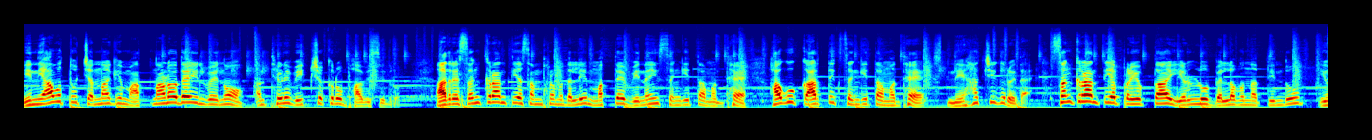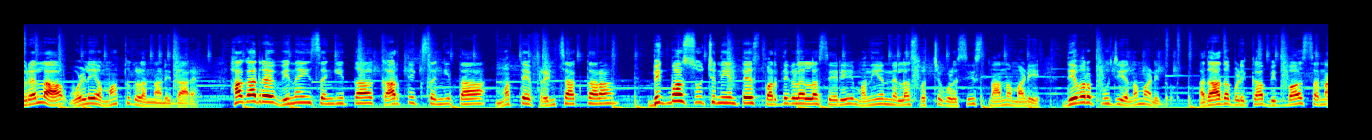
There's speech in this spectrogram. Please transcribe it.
ಇನ್ಯಾವತ್ತೂ ಚೆನ್ನಾಗಿ ಮಾತನಾಡೋದೇ ಇಲ್ವೇನೋ ಅಂಥೇಳಿ ವೀಕ್ಷಕರು ಭಾವಿಸಿದರು. ಆದರೆ ಸಂಕ್ರಾಂತಿಯ ಸಂಭ್ರಮದಲ್ಲಿ ಮತ್ತೆ ವಿನಯ್ ಸಂಗೀತ ಮಧ್ಯೆ ಹಾಗೂ ಕಾರ್ತಿಕ್ ಸಂಗೀತ ಮಧ್ಯೆ ಸ್ನೇಹ ಇದೆ ಸಂಕ್ರಾಂತಿಯ ಪ್ರಯುಕ್ತ ಎಳ್ಳು ಬೆಲ್ಲವನ್ನು ತಿಂದು ಇವರೆಲ್ಲ ಒಳ್ಳೆಯ ಮಾತುಗಳನ್ನಾಡಿದ್ದಾರೆ. ಹಾಗಾದ್ರೆ ವಿನಯ್ ಸಂಗೀತ, ಕಾರ್ತಿಕ್ ಸಂಗೀತ, ಮತ್ತೆ ಫ್ರೆಂಡ್ಸ್ ಆಗ್ತಾರಾ? ಬಿಗ್ ಬಾಸ್ ಸೂಚನೆಯಂತೆ ಸ್ಪರ್ಧಿಗಳೆಲ್ಲ ಸೇರಿ ಮನೆಯನ್ನೆಲ್ಲ ಸ್ವಚ್ಛಗೊಳಿಸಿ ಸ್ನಾನ ಮಾಡಿ ದೇವರ ಪೂಜೆಯನ್ನ ಮಾಡಿದ್ರು. ಅದಾದ ಬಳಿಕ ಬಿಗ್ ಬಾಸ್ ತನ್ನ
